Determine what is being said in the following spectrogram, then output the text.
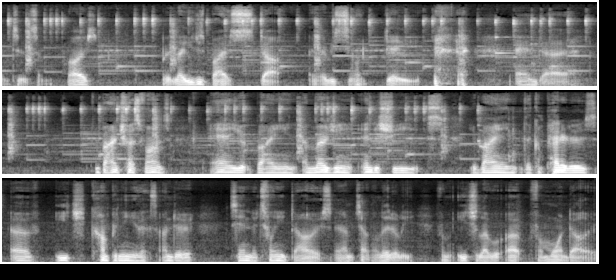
into some bars. But like you just buy stuff like, every single day, and uh, buying trust funds, and you're buying emerging industries. You're buying the competitors of each company that's under ten to twenty dollars, and I'm talking literally from each level up from one dollar.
